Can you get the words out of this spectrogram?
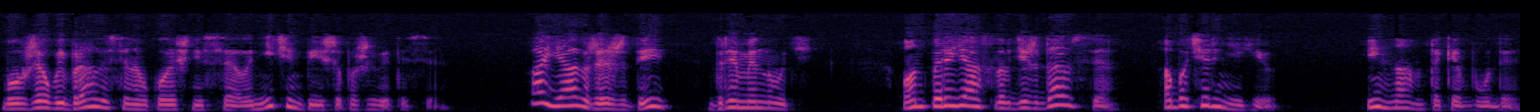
бо вже обібралися навколишні села, нічим більше поживитися. А як же жди, дременуть? Он Переяслав діждався або Чернігів. І нам таке буде.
